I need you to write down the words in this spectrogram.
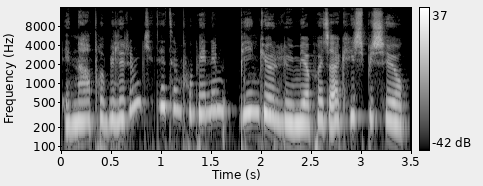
E ne yapabilirim ki dedim bu benim Bingöllüyüm yapacak hiçbir şey yok.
